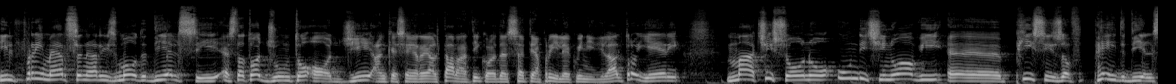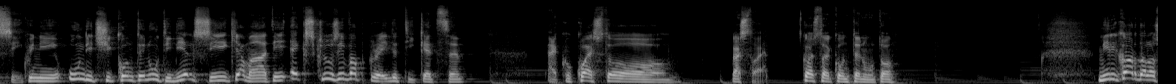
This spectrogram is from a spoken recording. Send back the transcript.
Il Free Mercenaries Mode DLC è stato aggiunto oggi, anche se in realtà l'articolo è del 7 aprile, quindi di l'altro ieri, ma ci sono 11 nuovi eh, pieces of paid DLC, quindi 11 contenuti DLC chiamati Exclusive Upgrade Tickets. Ecco, questo, questo è. Questo è il contenuto. Mi ricorda la,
